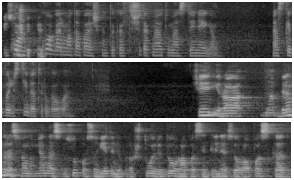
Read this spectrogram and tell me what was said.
Visiškai taip. Kuo, kuo galima tą paaiškinti, kad šitiek metų mes tai neigiam? Mes kaip valstybė turiu galvoje. Čia yra na, bendras fenomenas visų posovietinių kraštų rytų Europos, centrinės Europos, kad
